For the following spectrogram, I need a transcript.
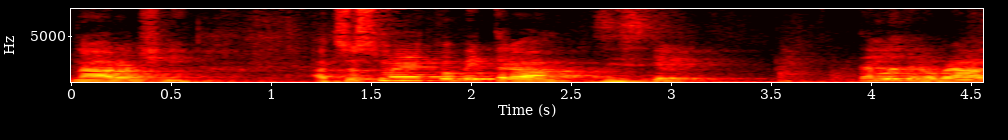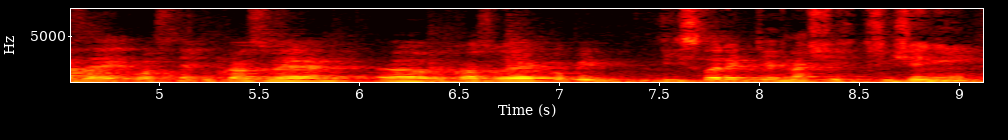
náročný. A co jsme jakoby teda zjistili? Tenhle ten obrázek vlastně ukazuje, uh, ukazuje jakoby výsledek těch našich křížení.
